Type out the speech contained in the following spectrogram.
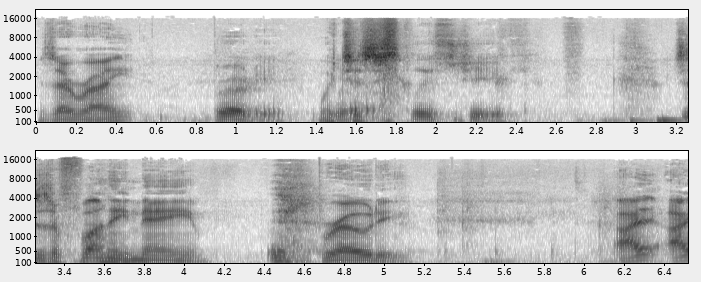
Is that right? Brody, Which yeah, is- police chief. which is a funny name, Brody. I, I,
